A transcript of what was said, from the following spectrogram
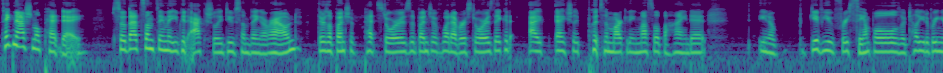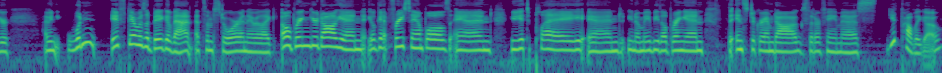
Take National Pet Day. So that's something that you could actually do something around. There's a bunch of pet stores, a bunch of whatever stores. They could actually put some marketing muscle behind it. You know, give you free samples or tell you to bring your. I mean, wouldn't if there was a big event at some store and they were like, "Oh, bring your dog in. You'll get free samples and you get to play and, you know, maybe they'll bring in the Instagram dogs that are famous." You'd probably go.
